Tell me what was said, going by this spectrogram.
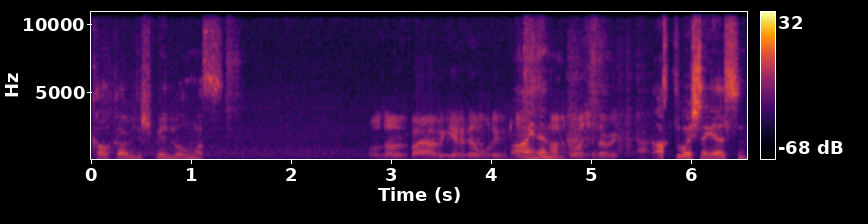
kalkabilir belli olmaz. O zaman bayağı bir geriden vurayım ki Aynen. aklı başında bir Aklı başına gelsin.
